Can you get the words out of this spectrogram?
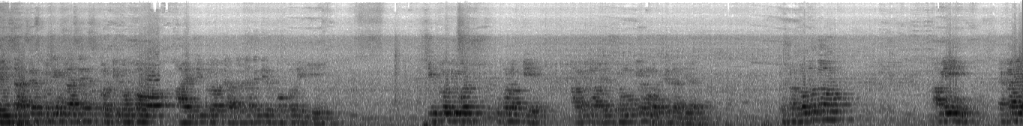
এই সাকসেস কোচিং ক্লাসেস কর্তৃপক্ষ আয়োজিত ছাত্রছাত্রীদের পক্ষ থেকে শিক্ষক দিবস উপলক্ষে আমি তোমাদের সম্মুখে মঞ্চে দাঁড়িয়ে আছি। সর্বপ্রথম আমি এখানে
